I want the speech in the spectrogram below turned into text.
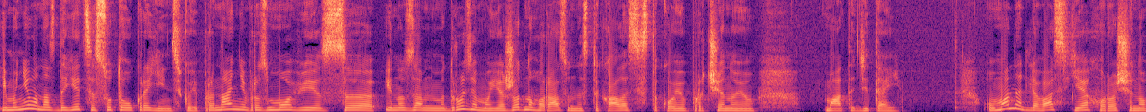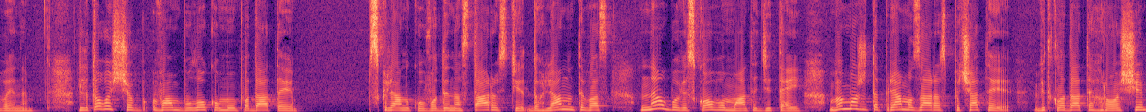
І мені вона здається суто українською. Принаймні в розмові з іноземними друзями я жодного разу не стикалася з такою причиною мати дітей. У мене для вас є хороші новини. Для того, щоб вам було кому подати склянку води на старості, доглянути вас, не обов'язково мати дітей. Ви можете прямо зараз почати відкладати гроші,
